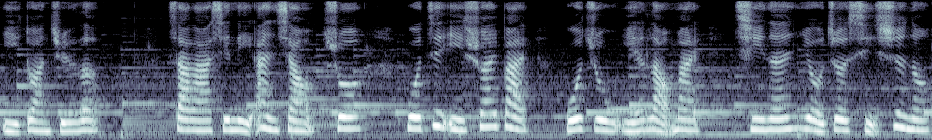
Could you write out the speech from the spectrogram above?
已断绝了。萨拉心里暗笑，说：“我既已衰败，我主也老迈，岂能有这喜事呢？”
